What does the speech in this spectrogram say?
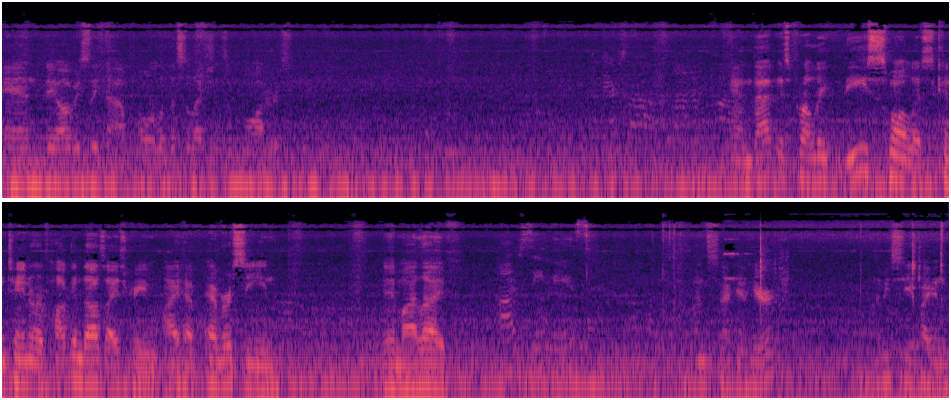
And they obviously have all of the selections of waters. There's a lot of, And that is probably the smallest container of Haagen-Dazs ice cream I have ever seen in my life. I've seen these. One second here. Let me see if I can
